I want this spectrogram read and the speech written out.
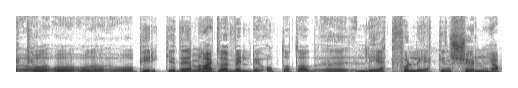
ikke å, å, å, å, pirke i det, men Nei. at vi er veldig opptatt av eh, lek for lekens skyld. Ja.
